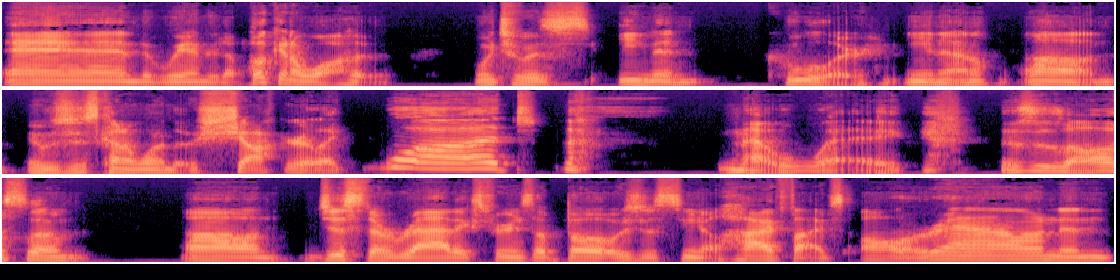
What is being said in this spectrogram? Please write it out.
and we ended up hooking a wahoo, which was even cooler. You know, um, it was just kind of one of those shocker, like what? no way, this is awesome. Um, just a rad experience. The boat was just you know high fives all around and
